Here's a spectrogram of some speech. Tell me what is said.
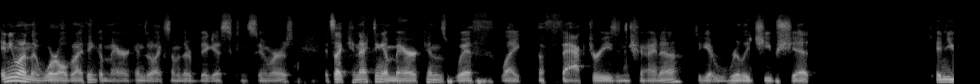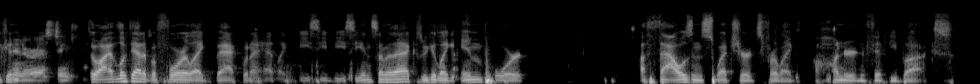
anyone in the world but i think americans are like some of their biggest consumers it's like connecting americans with like the factories in china to get really cheap shit and you can Interesting. so I've looked at it before, like back when I had like BCBC and some of that, because we could like import a thousand sweatshirts for like 150 bucks.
